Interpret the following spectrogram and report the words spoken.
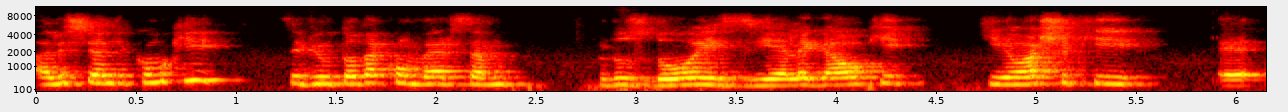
Alexandre, como que você viu toda a conversa dos dois? E é legal que, que eu acho que, é,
